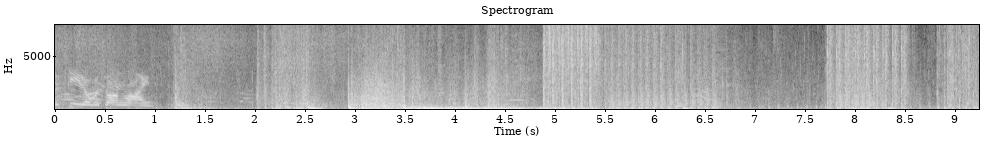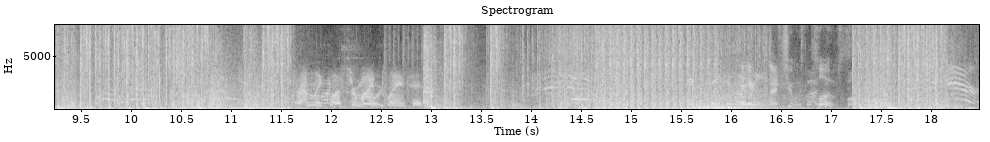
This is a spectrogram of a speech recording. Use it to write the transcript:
Mosquito is online. Friendly cluster mine planted. You've taken the lead. that shit was close. Here!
